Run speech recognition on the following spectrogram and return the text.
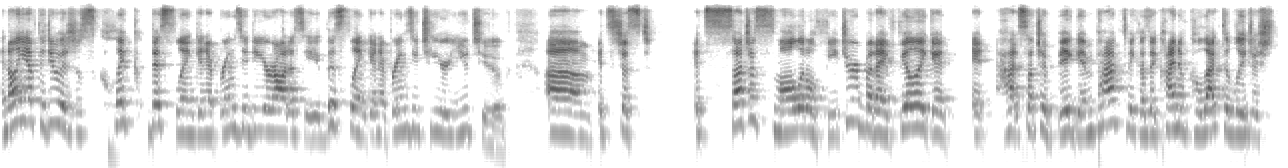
and all you have to do is just click this link and it brings you to your Odysee this link and it brings you to your youtube um, it's just it's such a small little feature but i feel like it it has such a big impact because it kind of collectively just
